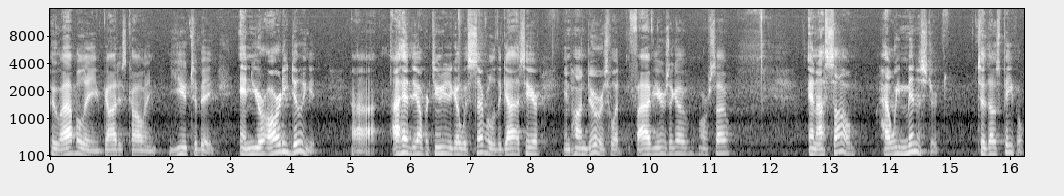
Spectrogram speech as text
who I believe God is calling you to be and you're already doing it. Uh, I had the opportunity to go with several of the guys here in Honduras, what, five years ago or so? And I saw how we ministered to those people.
